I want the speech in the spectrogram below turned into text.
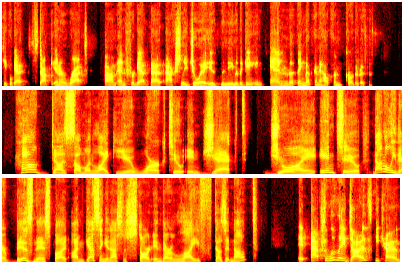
people get stuck in a rut um, and forget that actually joy is the name of the game and the thing that's going to help them grow their business. How does someone like you work to inject joy into not only their business, but I'm guessing it has to start in their life, does it not? It absolutely does because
